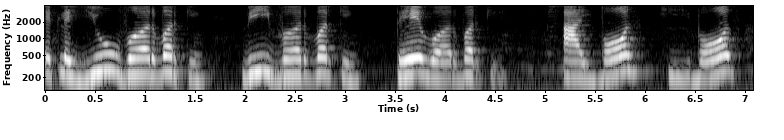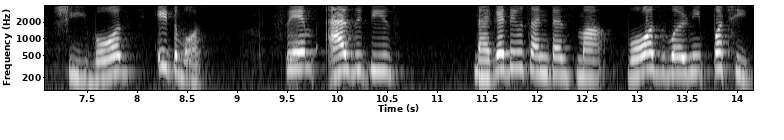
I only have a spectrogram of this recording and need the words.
એટલે you were working, we were working, they were working. I was, he was, she was, it was. Same as it is negative સેન્ટેન્સમાં વોઝ વરની પછી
